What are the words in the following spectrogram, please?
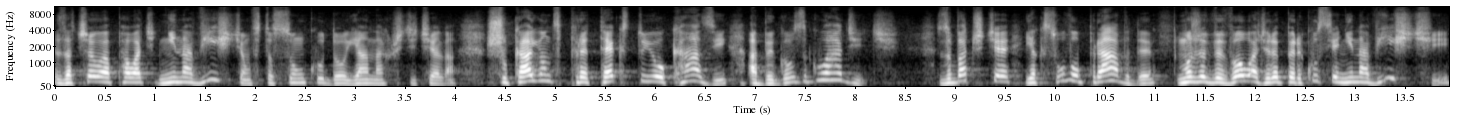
zaczęła pałać nienawiścią w stosunku do Jana Chrzciciela, szukając pretekstu i okazji, aby go zgładzić. Zobaczcie, jak słowo prawdy może wywołać reperkusję nienawiści.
